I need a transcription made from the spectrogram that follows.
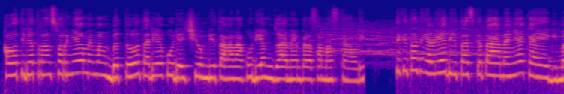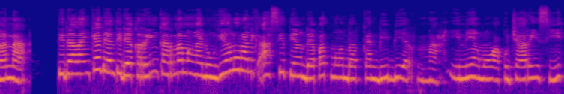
Kalau tidak transfernya memang betul tadi aku udah cium di tangan aku dia nggak nempel sama sekali. Jadi kita tinggal lihat di tes ketahanannya kayak gimana. Tidak lengket dan tidak kering karena mengandung hyaluronic acid yang dapat melembabkan bibir. Nah, ini yang mau aku cari sih.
